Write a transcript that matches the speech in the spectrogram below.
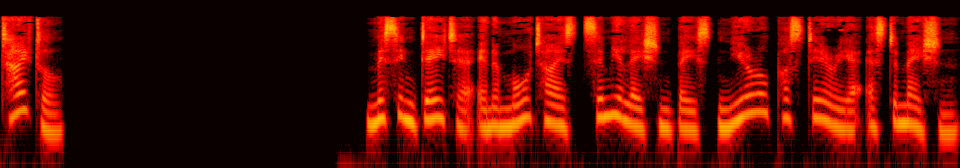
Title Missing Data in Amortized Simulation Based Neural Posterior Estimation.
